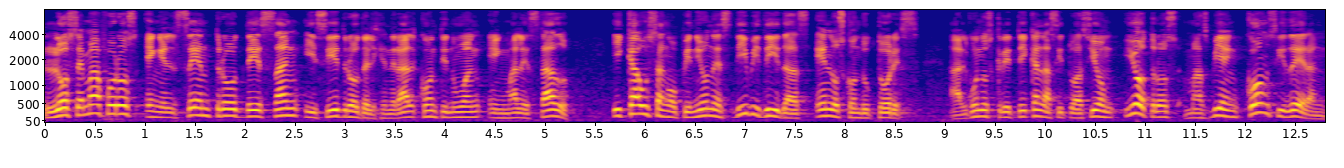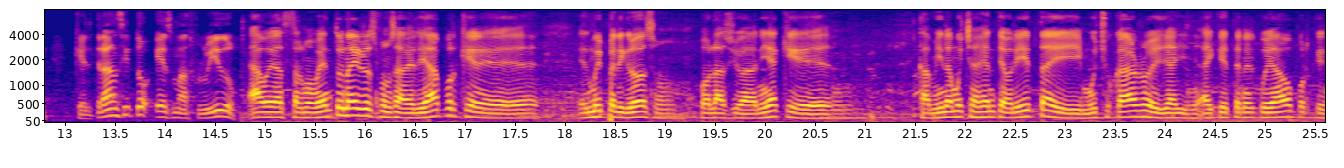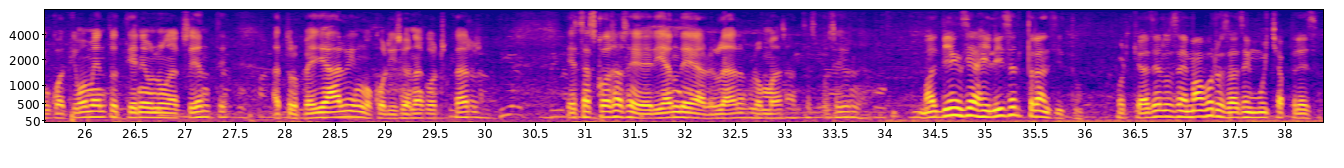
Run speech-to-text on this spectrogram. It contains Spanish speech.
Los semáforos en el centro de San Isidro del General continúan en mal estado y causan opiniones divididas en los conductores. Algunos critican la situación y otros más bien consideran que el tránsito es más fluido. Ah, hasta el momento no hay responsabilidad porque es muy peligroso por la ciudadanía que camina mucha gente ahorita y mucho carro y hay, hay, que tener cuidado porque en cualquier momento tiene uno un accidente, atropella a alguien o colisiona con otro carro. Estas cosas se deberían de arreglar lo más antes posible. Más bien se agiliza el tránsito, porque hace los semáforos hacen mucha presa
